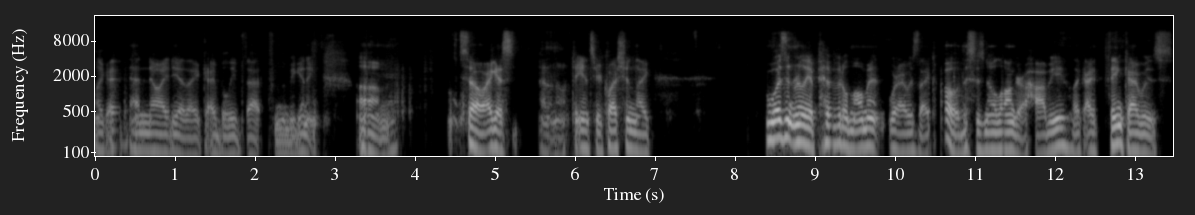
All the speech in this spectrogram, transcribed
like i had no idea like i believed that from the beginning. Um so i guess i don't know to answer your question like it wasn't really a pivotal moment where i was like oh this is no longer a hobby. Like i think i was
